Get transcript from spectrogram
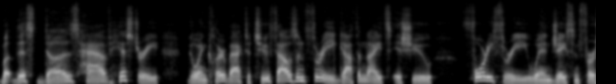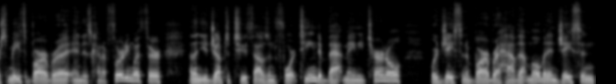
but this does have history going clear back to 2003 gotham knights issue 43 when jason first meets barbara and is kind of flirting with her and then you jump to 2014 to batman eternal where jason and barbara have that moment and jason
